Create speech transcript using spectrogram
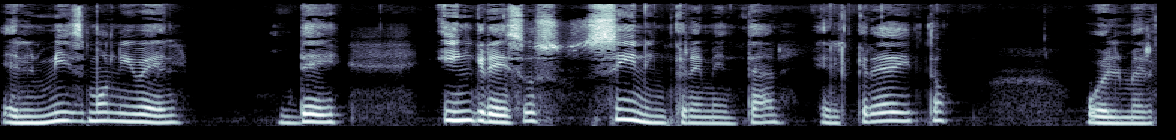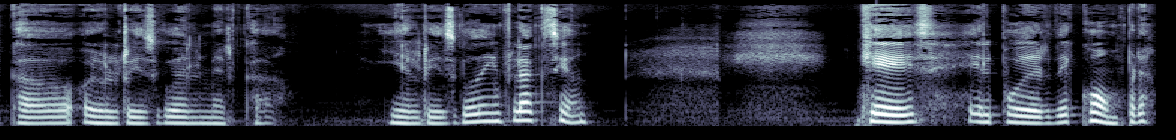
el mismo nivel de ingresos sin incrementar el crédito o el mercado o el riesgo del mercado y el riesgo de inflación, que es el poder de compra,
